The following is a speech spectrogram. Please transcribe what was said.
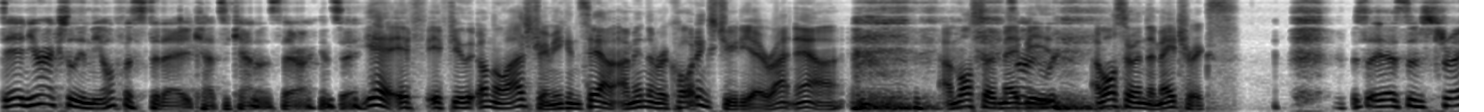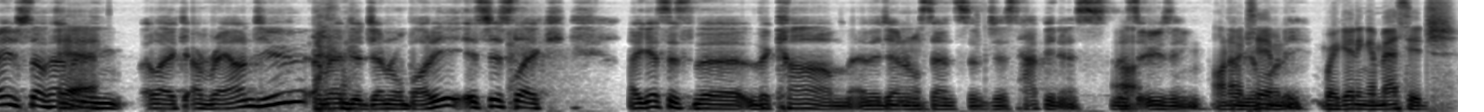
Dan, you're actually in the office today, Cats Accountants. There, I can see. Yeah, if, if you're on the live stream, you can see I'm in the recording studio right now. I'm also maybe. I'm also in the Matrix. So yeah, some strange stuff happening like around you, around your general body. It's just like, I guess it's the the calm and the general mm. sense of just happiness that's Oh. oozing no, from Tim, body. we're getting a message.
